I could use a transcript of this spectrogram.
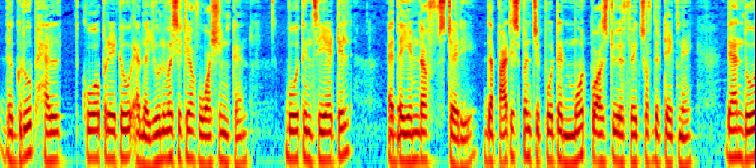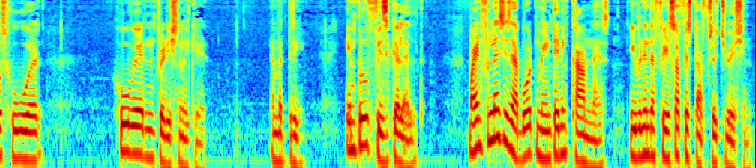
the group Health Cooperative and the University of Washington, both in Seattle. At the end of study, the participants reported more positive effects of the technique than those who were who were in traditional care. Number 3. Improve physical health. Mindfulness is about maintaining calmness even in the face of a tough situation.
